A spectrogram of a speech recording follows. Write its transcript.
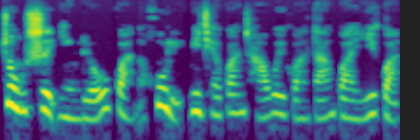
重视引流管的护理，密切观察胃管、胆管、胰管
